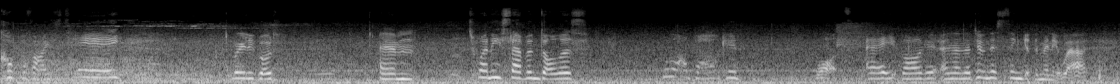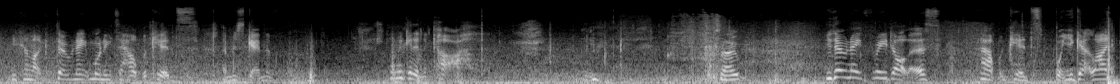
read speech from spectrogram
cup of iced tea. Really good. Um, twenty-seven dollars. What a bargain! What a bargain! And then they're doing this thing at the minute where you can like donate money to help the kids. Let me just get in the. Let me get in the car. So, you donate three dollars to help the kids, but you get like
